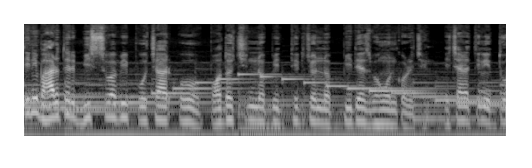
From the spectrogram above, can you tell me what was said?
তিনি ভারতের বিশ্বব্যাপী প্রচার ও পদচিহ্ন বৃদ্ধির জন্য বিদেশ ভ্রমণ করেছেন। এছাড়া তিনি দু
